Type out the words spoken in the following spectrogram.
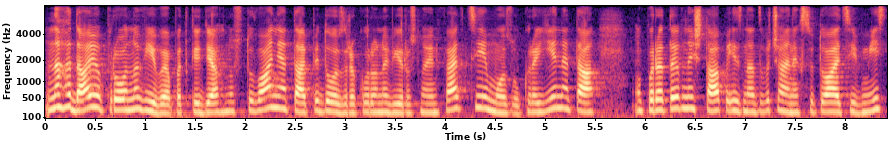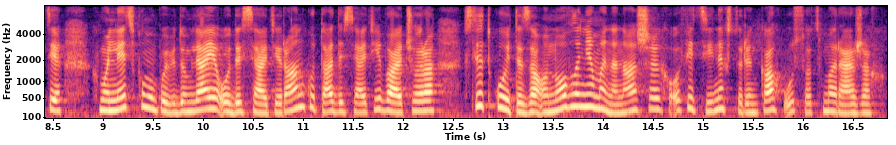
Нагадаю про нові випадки діагностування та підозри коронавірусної інфекції МОЗ України та оперативний штаб із надзвичайних ситуацій в місті Хмельницькому повідомляє о 10 ранку та 10 вечора. Слідкуйте за оновленнями на наших офіційних сторінках у соцмережах.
